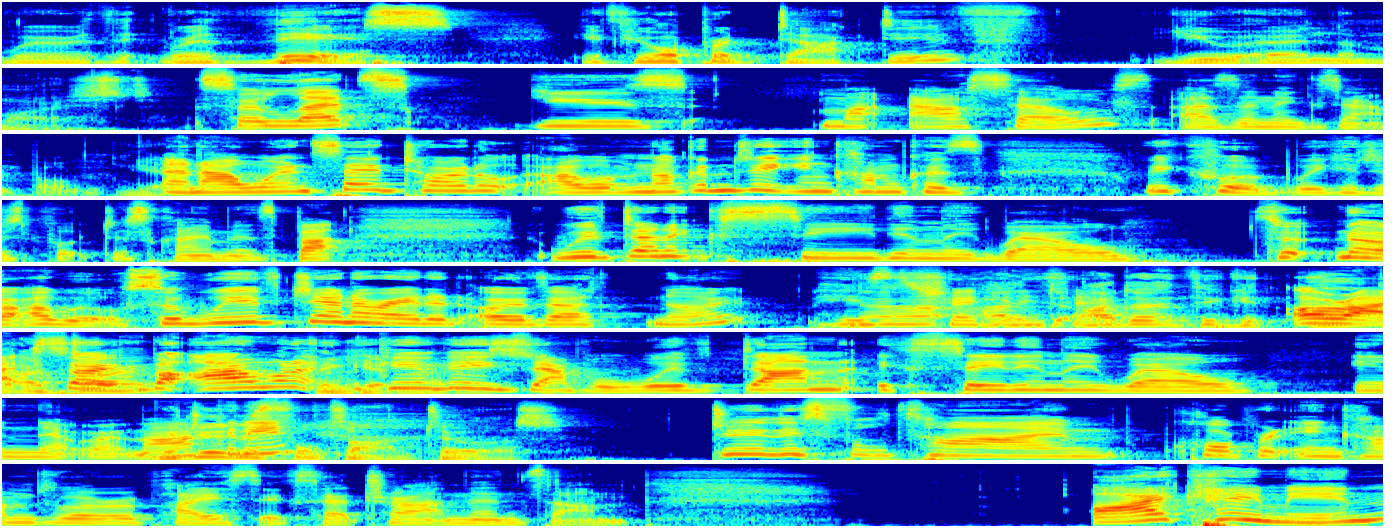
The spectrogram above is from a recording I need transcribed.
Where th- where this, if you're productive, you earn the most. So let's use my ourselves as an example. And I won't say total. I'm not going to do income because we could. We could just put disclaimers. But we've done exceedingly well. So no, I will. So we've generated over. No, he's No, shaking I, his I head. don't think it. All right. I- I so, but I want to give the example. We've done exceedingly well in network We do marketing. this full time to us. do this full time, corporate incomes were replaced, etc., and then some. I came in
